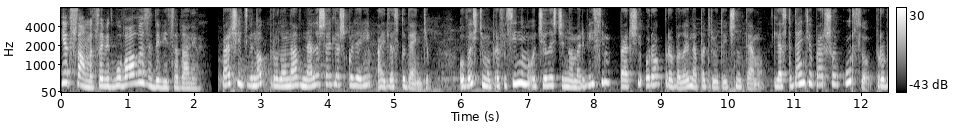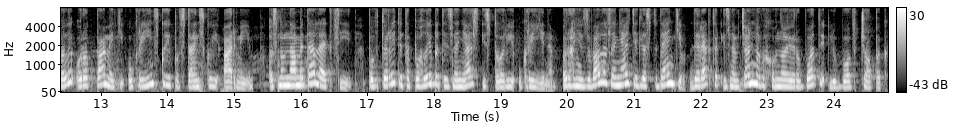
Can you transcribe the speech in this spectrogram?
Як саме це відбувалось, дивіться далі. Перший дзвінок пролунав не лише для школярів, а й для студентів. У вищому професійному училищі номер 8 перший урок провели на патріотичну тему. Для студентів першого курсу провели урок пам'яті Української повстанської армії. Основна мета лекції повторити та поглибити знання з історії України. Організувала заняття для студентів директор із навчально-виховної роботи Любов Чопик.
